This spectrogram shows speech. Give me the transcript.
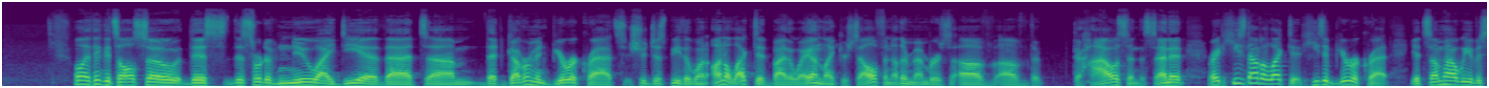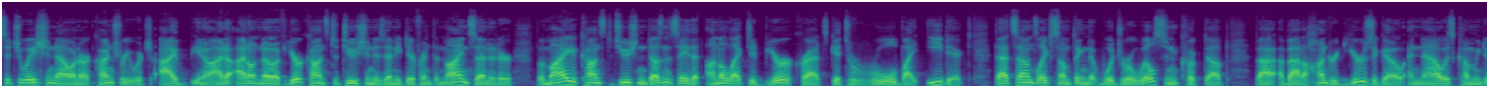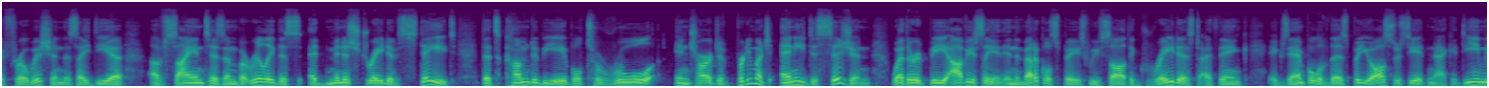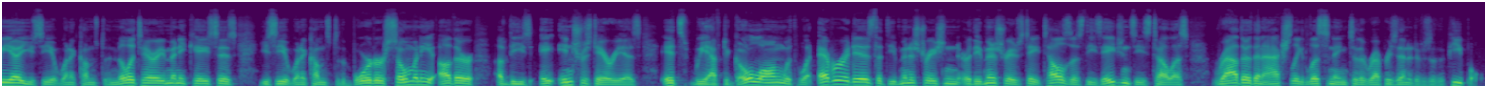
Well, I think it's also this this sort of new idea that um, that government bureaucrats should just be the one unelected, by the way, unlike yourself and other members of of the the House and the Senate, right? He's not elected. He's a bureaucrat. Yet somehow we have a situation now in our country, which I, you know, I don't, I don't know if your constitution is any different than mine, Senator, but my constitution doesn't say that unelected bureaucrats get to rule by edict. That sounds like something that Woodrow Wilson cooked up about, about 100 years ago and now is coming to fruition. This idea of scientism, but really this administrative state that's come to be able to rule in charge of pretty much any decision, whether it be obviously in the medical space, we saw the greatest, I think, example of this, but you also see it in academia. You see it when it comes to the military in many cases. You see it when it comes to the border. So many other of these interest areas. It's we have to go along with whatever it is that the administration or the administrative state tells us, these agencies tell us, rather than actually listening to the representatives of the people.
